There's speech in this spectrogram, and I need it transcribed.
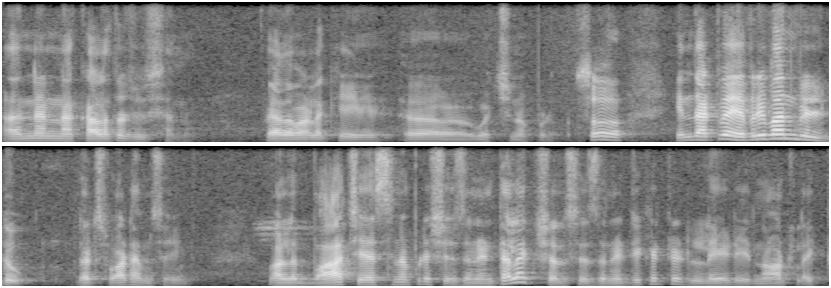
అది నేను నా కళ్ళతో చూశాను పేదవాళ్ళకి ఆ, వచ్చినప్పుడు. So in that way every one will do that's what I'm saying వాళ్ళు బాగా చేసినప్పుడు she's an intellectual she's an educated lady not like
